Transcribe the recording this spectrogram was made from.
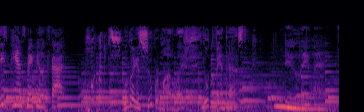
these pants make me look fat? What? You look like a supermodel. You look fantastic. Newlyweds.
